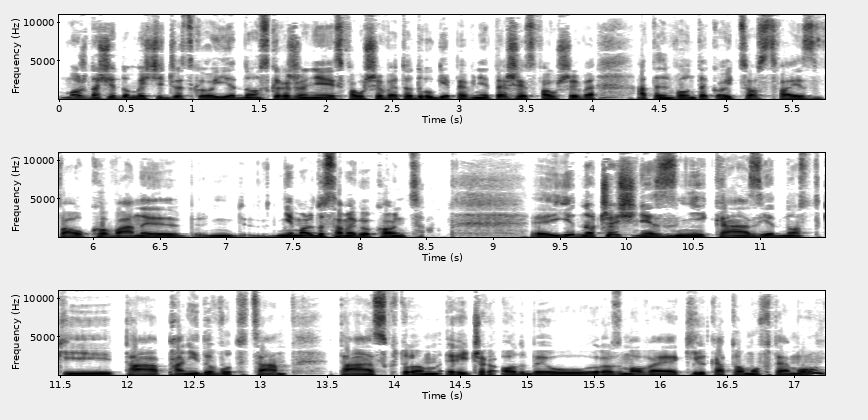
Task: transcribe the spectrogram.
można się domyślić, że skoro jedno oskarżenie jest fałszywe, to drugie pewnie też jest fałszywe, a ten wątek ojcostwa jest wałkowany niemal do samego końca. E, jednocześnie znika z jednostki ta pani dowódca, ta, z którą Richard odbył rozmowę kilka tomów temu.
